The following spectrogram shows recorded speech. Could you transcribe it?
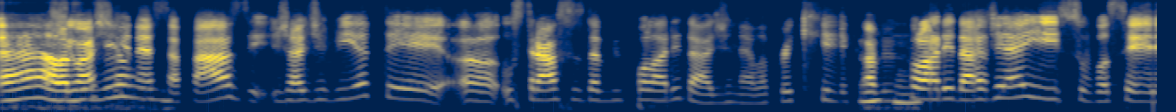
ela eu acho que um- nessa fase já devia ter ah, os traços da bipolaridade nela, porque a Uhum. bipolaridade é isso, você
